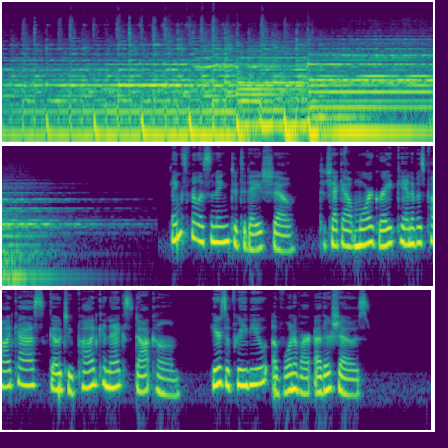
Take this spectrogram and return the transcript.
Thanks for listening to today's show. To check out more great cannabis podcasts, go to podconnects.com. Here's a preview of one of our other shows.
